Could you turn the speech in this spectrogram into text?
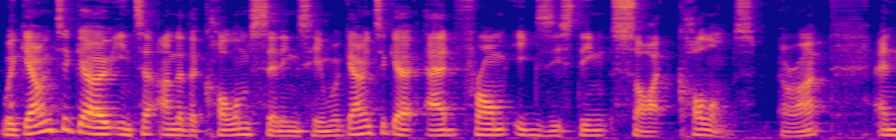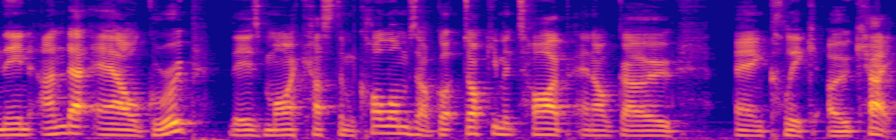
We're going to go into under the column settings here. We're going to go add from existing site columns. All right. And then under our group, there's my custom columns. I've got document type and I'll go and click OK.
